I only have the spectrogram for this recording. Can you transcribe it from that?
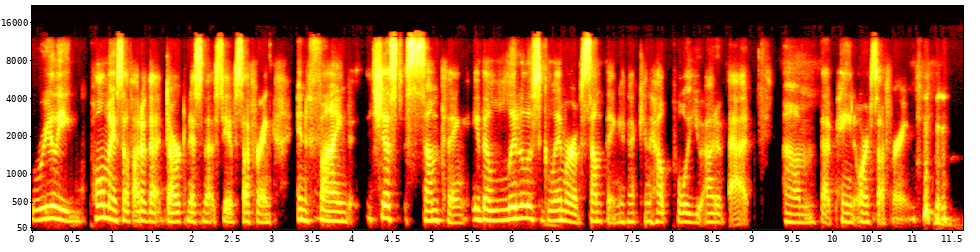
really pull myself out of that darkness and that state of suffering and find just something, the littlest glimmer of something that can help pull you out of that um, that pain or suffering.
